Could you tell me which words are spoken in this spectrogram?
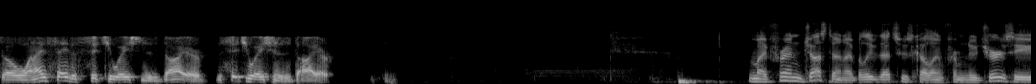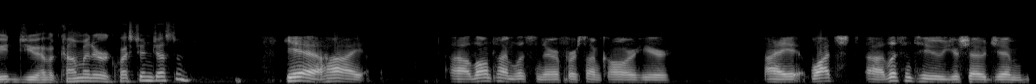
So when I say the situation is dire, the situation is dire. My friend Justin, I believe that's who's calling from New Jersey. Do you have a comment or a question, Justin? Yeah, hi. Uh, long time listener, first time caller here. I watched, uh, listened to your show, Jim,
